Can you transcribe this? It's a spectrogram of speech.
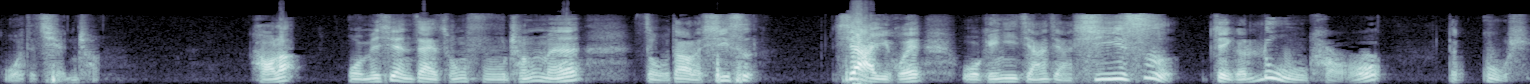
我的虔诚。好了。我。们现在从阜成门走到了西四，下一回我给你讲讲西四这个路口的故事。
